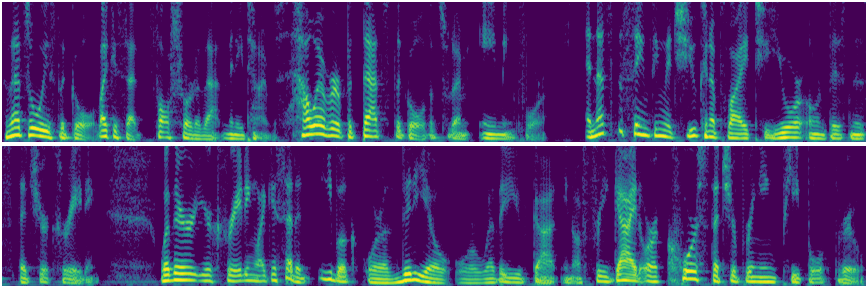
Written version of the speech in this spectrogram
And that's always the goal. Like I said, fall short of that many times. However, but that's the goal. That's what I'm aiming for. And that's the same thing that you can apply to your own business that you're creating. Whether you're creating, like I said, an ebook or a video, or whether you've got, you know, a free guide or a course that you're bringing people through.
